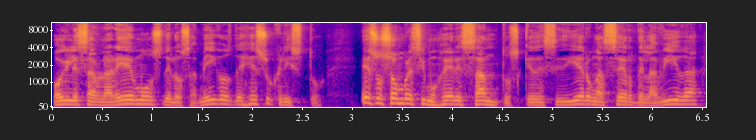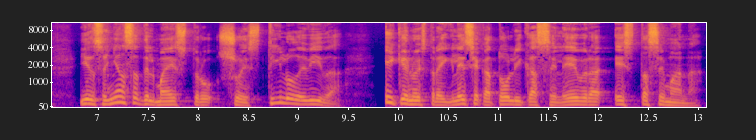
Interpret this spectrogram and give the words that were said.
Hoy les hablaremos de los amigos de Jesucristo, esos hombres y mujeres santos que decidieron hacer de la vida y enseñanzas del Maestro su estilo de vida y que nuestra Iglesia Católica celebra esta semana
